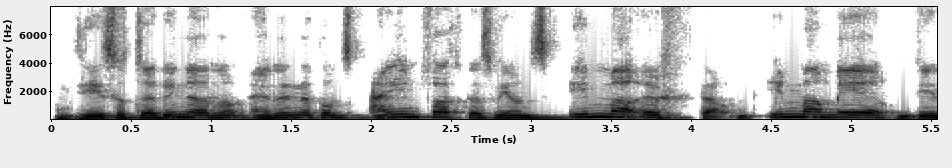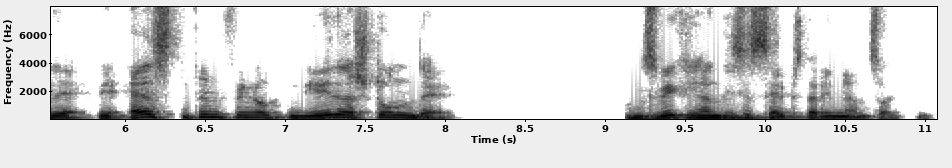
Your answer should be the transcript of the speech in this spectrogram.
Und Jesus erinnert, erinnert, uns einfach, dass wir uns immer öfter und immer mehr und die, die ersten fünf Minuten jeder Stunde uns wirklich an dieses Selbst erinnern sollten.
